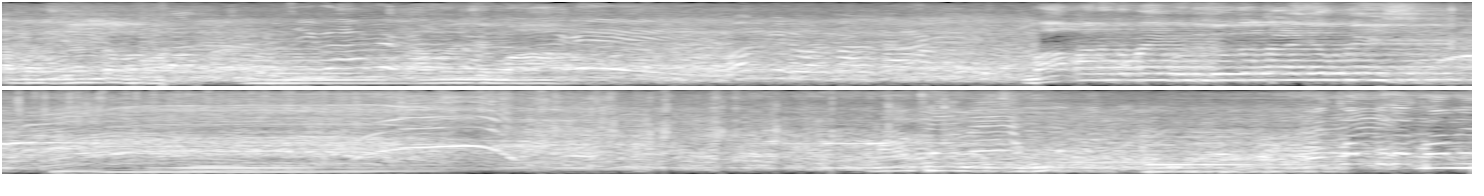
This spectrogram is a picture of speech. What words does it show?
aman janda bapak, aman jemaah. Mama nak kudu jodoh tali jauh please. Mati ni tu. Rekod tiga kami.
